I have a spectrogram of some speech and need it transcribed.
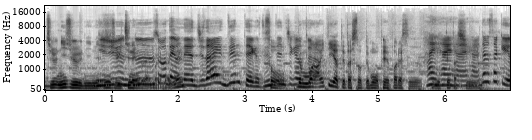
10 22年21年ぐらい前うんそうだよね。時代前提が全然違うでもまあ IT やってた人ってもうペーパーレスってはいはい言ってたし、はいはいだからさっき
